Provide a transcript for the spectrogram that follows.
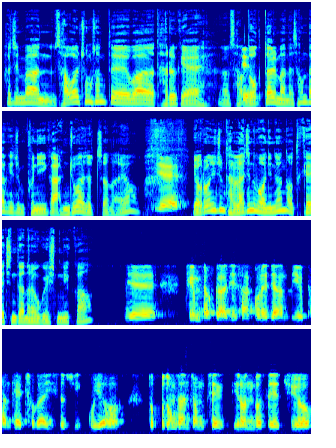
하지만 4월 총선 때와 다르게 예. 넉달 만에 상당히 좀 분위기가 안 좋아졌잖아요. 예. 여론이 좀 달라진 원인은 어떻게 진단을 하고 계십니까? 예, 지금 몇 가지 사건에 대한 미흡한 대처가 있을 수 있고요. 또 부동산 정책 이런 것의 주요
